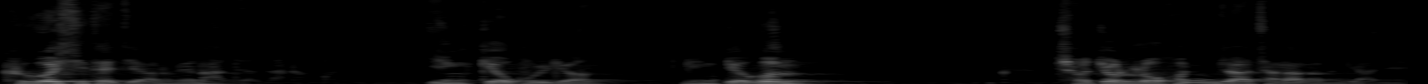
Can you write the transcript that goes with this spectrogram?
그것이 되지 않으면 안 된다는 거예요. 인격 훈련, 인격은 저절로 혼자 자라나는 게 아니에요.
